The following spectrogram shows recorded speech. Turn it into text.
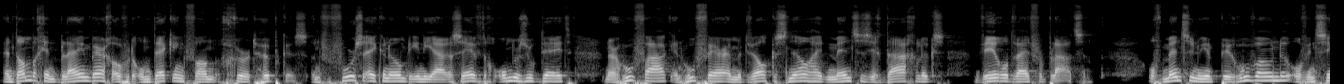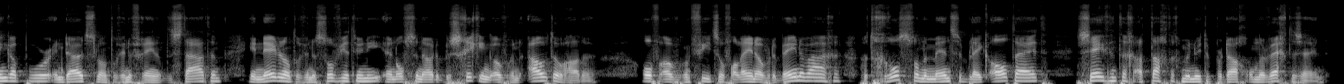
En dan begint Blijnberg over de ontdekking van Gert Hupkes, een vervoerseconoom die in de jaren 70 onderzoek deed naar hoe vaak en hoe ver en met welke snelheid mensen zich dagelijks wereldwijd verplaatsen. Of mensen nu in Peru woonden, of in Singapore, in Duitsland of in de Verenigde Staten, in Nederland of in de Sovjet-Unie, en of ze nou de beschikking over een auto hadden, of over een fiets of alleen over de benenwagen, het gros van de mensen bleek altijd 70 à 80 minuten per dag onderweg te zijn.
